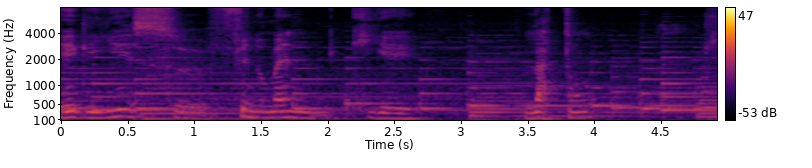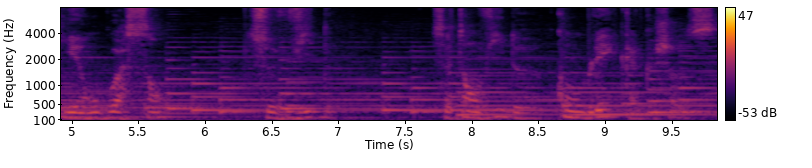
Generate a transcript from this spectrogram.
égayer ce phénomène qui est latent, qui est angoissant, ce vide, cette envie de combler quelque chose.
